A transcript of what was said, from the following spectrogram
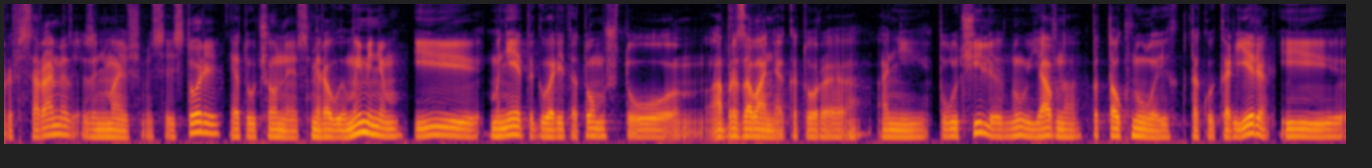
профессорами, занимающимися историей. Это ученые с мировым именем. И мне это говорит о том, что образование, которое они получили, ну, явно подтолкнуло их к такой карьере. И,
